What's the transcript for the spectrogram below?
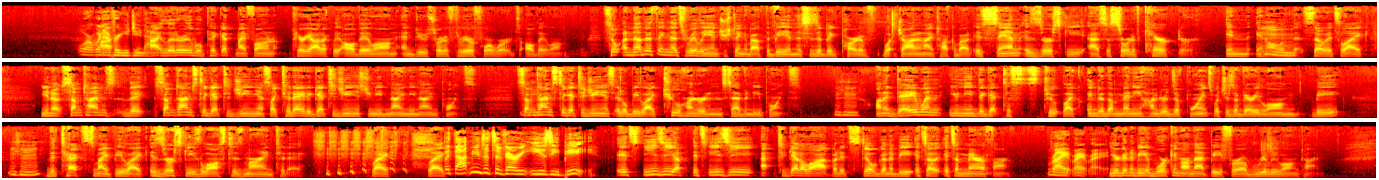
or whatever you do now? I literally will pick up my phone periodically all day long and do sort of three or four words all day long. So another thing that's really interesting about the bee, and this is a big part of what John and I talk about, is Sam Ezersky as a sort of character in in all of hmm. this. So it's like, you know, sometimes the sometimes to get to genius, like today, to get to genius, you need ninety nine points. Mm-hmm. Sometimes to get to genius, it'll be like two hundred and seventy points. Mm-hmm. On a day when you need to get to, to like into the many hundreds of points, which is a very long B, mm-hmm. the text might be like, "Ezersky's lost his mind today." like, like but that means it's a very easy bee. It's easy up. It's easy uh, to get a lot, but it's still going to be. It's a it's a marathon. Right, right, right. You're going to be working on that beef for a really long time.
